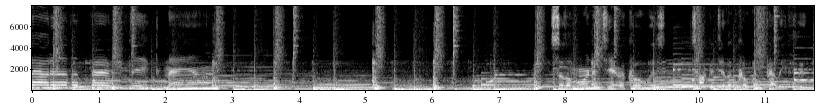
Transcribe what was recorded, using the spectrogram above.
Out of a perfect man. So the horn of Jericho was talking to the Coco Pelli flute.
